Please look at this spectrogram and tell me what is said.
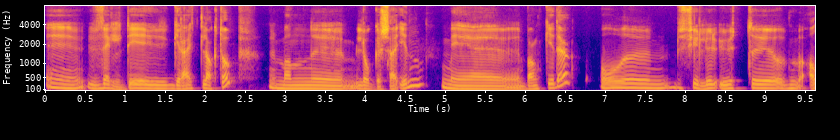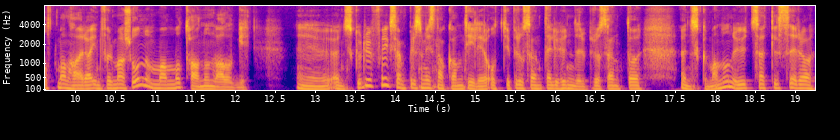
Eh, veldig greit lagt opp. Man eh, logger seg inn med bank-ID og eh, fyller ut alt man har av informasjon, og man må ta noen valg. Ønsker du f.eks., som vi snakka om tidligere, 80% eller 100% og ønsker man noen utsettelser, og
